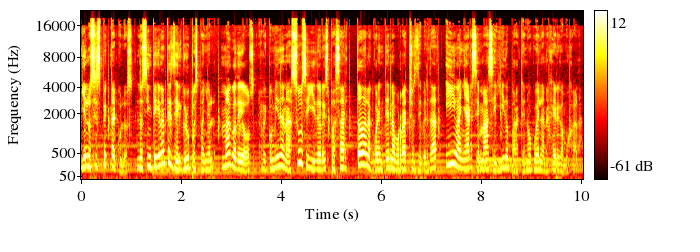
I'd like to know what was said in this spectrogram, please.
Y en los espectáculos, los integrantes del grupo español Mago de Oz recomiendan a sus seguidores pasar toda la cuarentena borrachos de verdad y bañarse más seguido para que no huelan a jerga mojada.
